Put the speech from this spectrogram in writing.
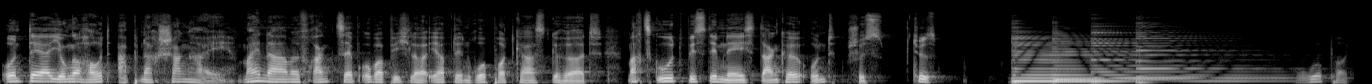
und der Junge haut ab nach Shanghai. Mein Name Frank Zepp Oberpichler, ihr habt den Ruhr-Podcast gehört. Macht's gut, bis demnächst, danke und tschüss. Tschüss. Ruhr Ruhr-Podcast.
